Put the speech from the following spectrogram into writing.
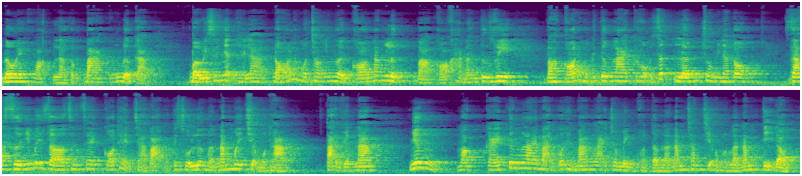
đôi hoặc là gấp ba cũng được cả. Bởi vì sẽ nhận thấy là đó là một trong những người có năng lực và có khả năng tư duy và có được một cái tương lai cơ hội rất lớn cho Minato. Giả sử như bây giờ sensei có thể trả bạn một cái số lương là 50 triệu một tháng tại Việt Nam. Nhưng mà cái tương lai bạn có thể mang lại cho mình khoảng tầm là 500 triệu hoặc là 5 tỷ đồng,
